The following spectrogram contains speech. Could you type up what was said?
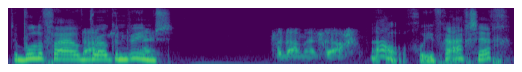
de Boulevard of Broken Dreams. Vandaar mijn vraag. Oh, goede vraag zeg.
